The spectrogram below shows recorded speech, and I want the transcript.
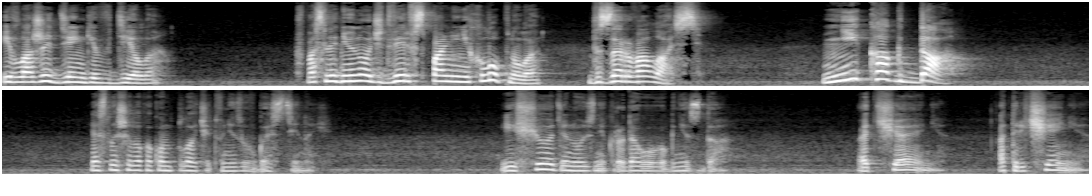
и вложить деньги в дело. В последнюю ночь дверь в спальне не хлопнула, взорвалась. Никогда! Я слышала, как он плачет внизу в гостиной. Еще один узник родового гнезда. Отчаяние, отречение,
